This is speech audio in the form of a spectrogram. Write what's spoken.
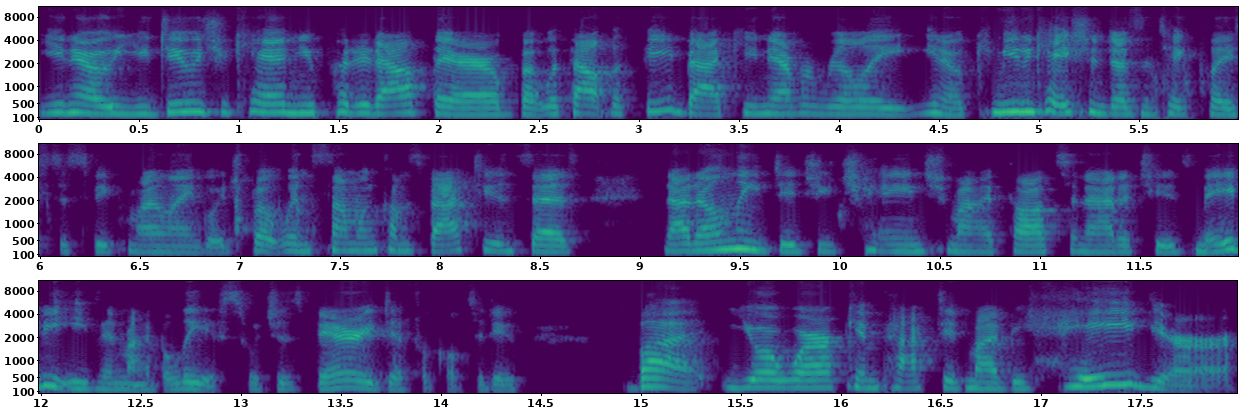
you know, you do what you can, you put it out there, but without the feedback, you never really, you know, communication doesn't take place to speak my language. But when someone comes back to you and says, not only did you change my thoughts and attitudes, maybe even my beliefs, which is very difficult to do, but your work impacted my behavior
